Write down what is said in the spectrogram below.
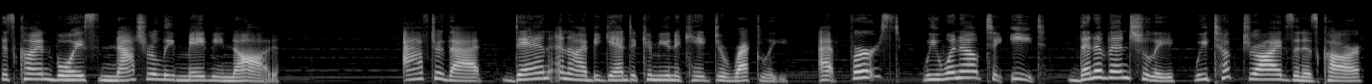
His kind voice naturally made me nod. After that, Dan and I began to communicate directly. At first, we went out to eat, then eventually, we took drives in his car,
